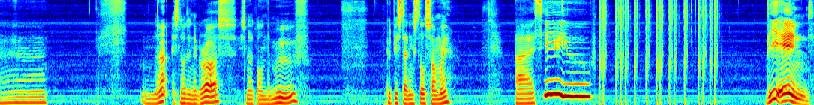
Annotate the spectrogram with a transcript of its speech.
Uh, no, it's not in the grass. He's not on the move. Could be standing still somewhere. I see you. The end.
